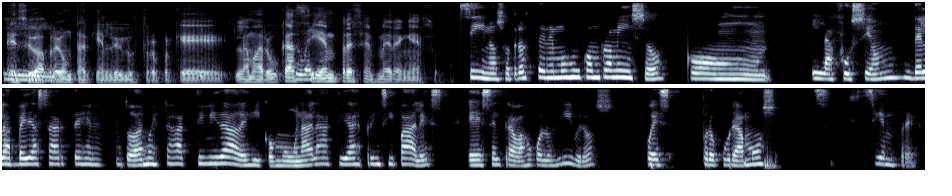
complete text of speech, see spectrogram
Eso iba a preguntar quién lo ilustró, porque la Maruca siempre se esmera en eso. Sí, nosotros tenemos un compromiso con la fusión de las bellas artes en todas nuestras actividades y como una de las actividades principales es el trabajo con los libros, pues procuramos siempre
